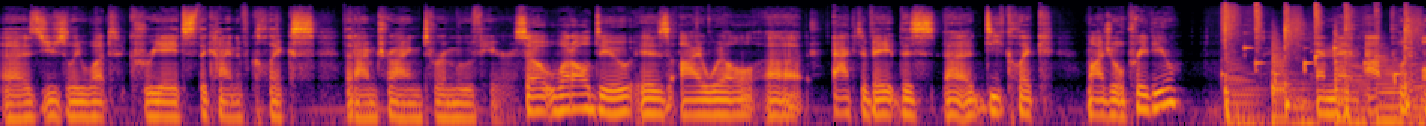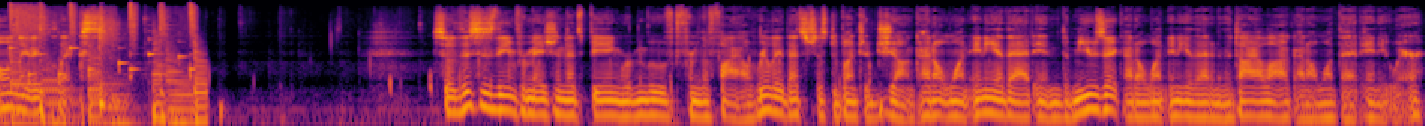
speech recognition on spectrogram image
uh, is usually what creates the kind of clicks that I'm trying to remove here. So what I'll do is I will uh, activate this uh, declick module preview and then output only the clicks. So this is the information that's being removed from the file. Really, that's just a bunch of junk. I don't want any of that in the music. I don't want any of that in the dialogue. I don't want that anywhere.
